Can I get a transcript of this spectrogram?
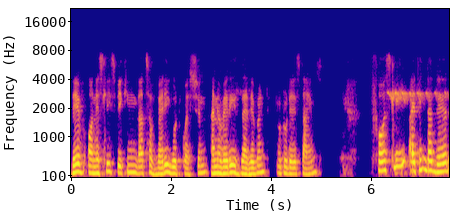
Dave, honestly speaking, that's a very good question and a very relevant to today's times. Firstly, I think that there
